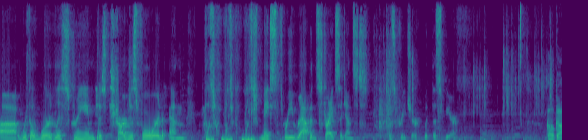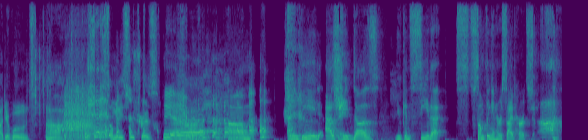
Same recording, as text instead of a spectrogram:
uh, with a wordless scream just charges forward and makes three rapid strikes against this creature with the spear. Oh God, your wounds. Ah, so many sutures. Yeah. um, and indeed, as she does, you can see that something in her side hurts. Ah!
